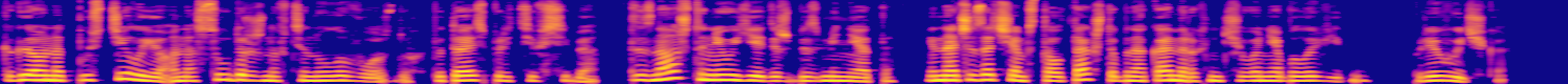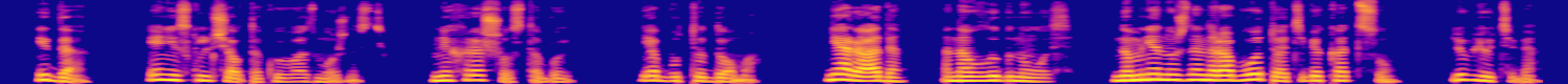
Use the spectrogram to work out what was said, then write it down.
Когда он отпустил ее, она судорожно втянула воздух, пытаясь прийти в себя. «Ты знал, что не уедешь без минета? Иначе зачем стал так, чтобы на камерах ничего не было видно?» «Привычка. И да, я не исключал такую возможность. Мне хорошо с тобой. Я будто дома». «Я рада», — она улыбнулась. «Но мне нужно на работу, а тебе к отцу. Люблю тебя».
